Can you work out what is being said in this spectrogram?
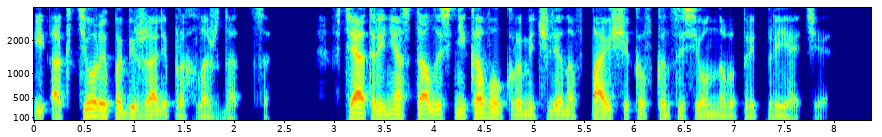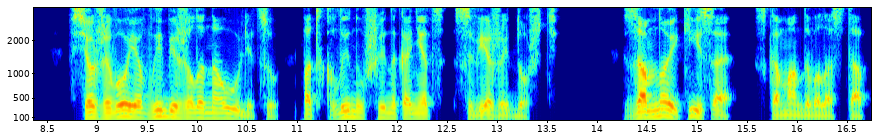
и актеры побежали прохлаждаться. В театре не осталось никого, кроме членов пайщиков концессионного предприятия. Все живое выбежало на улицу, подхлынувший, наконец, свежий дождь. — За мной, киса! — скомандовал Остап.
